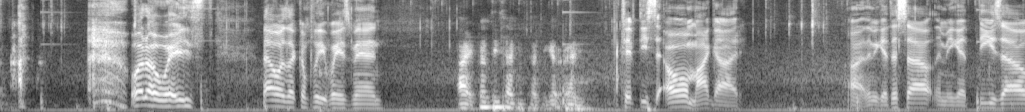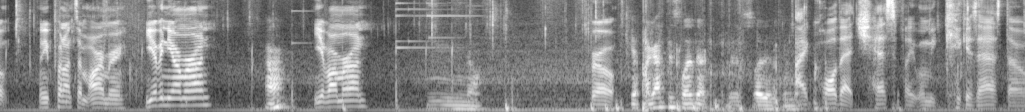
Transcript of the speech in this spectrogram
what a waste. That was a complete waste, man. Alright, 50 seconds to get ready. 50 se- Oh my god. Alright, let me get this out. Let me get these out. Let me put on some armor. You have any armor on? Huh? You have armor on? No. Bro, Yep, I got this leather. This leather thing. I call that chest plate when we kick his ass, though.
